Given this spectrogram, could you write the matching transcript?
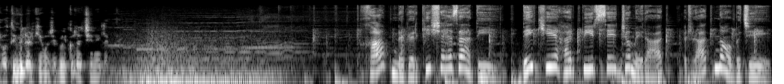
रोती हुई लड़कियाँ मुझे बिल्कुल अच्छी नहीं लगती। खाब नगर की शहजादी। देखिए हर पीर से जुमेरात रात नौ बजे।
